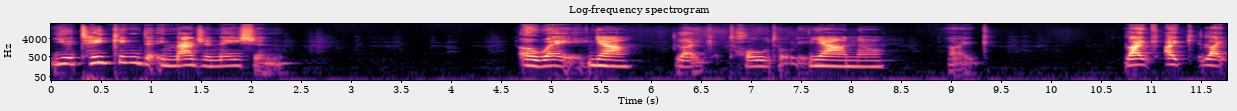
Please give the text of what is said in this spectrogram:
you're taking the imagination away, yeah, like totally. yeah. No, like like i like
